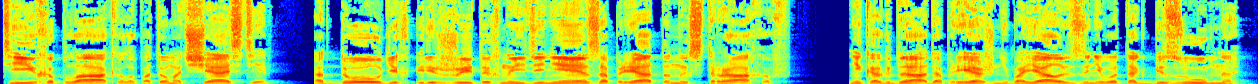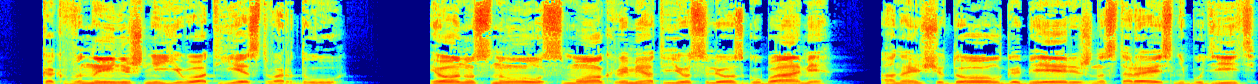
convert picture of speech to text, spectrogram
Тихо плакала потом от счастья, от долгих, пережитых наедине, запрятанных страхов. Никогда до прежней боялась за него так безумно, как в нынешний его отъезд в Орду. И он уснул с мокрыми от ее слез губами, она еще долго, бережно, стараясь не будить,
